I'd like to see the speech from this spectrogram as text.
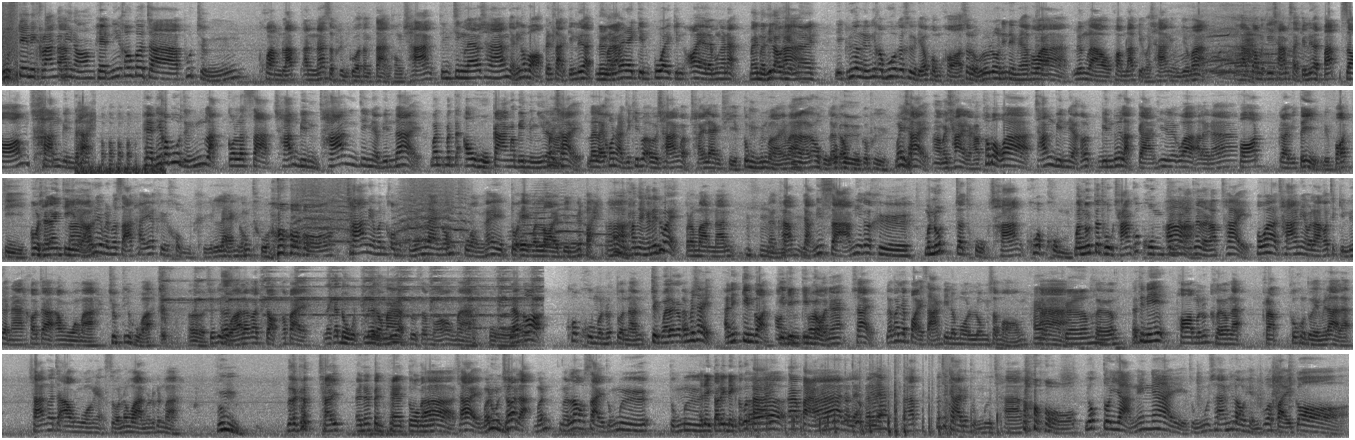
บูสเกมอีกครั้งครับพี่น้องเพจนี้เขาก็จะพูดถึงความลับอันน่าสะพรึงกลัวต่างๆ ของช้าง จริง ๆ แล้วช้างอย่างที่เขาบอกเป็นสัตว์กินเลือดหนึ่งมันะไม่ได้กินกล้วยกินอ้อยอะไรพวกนั้นอะไม่เหมือนที่เราเห็นเลยอีกเรื่องหนึ่งที่เขาพูดก็คือเดี๋ยวผมขอสรุปรูปโลกนิดนึงนะครับเพราะว่าเรื่องราวความลับเกี่ยวกับช้างเนี่ยมันเยอะมาก นะครับอ่าก็เมื่อกี้ช้างเป็นสัตว์กินเลือดปั๊บสองช้างบินได้ปั๊บปั๊บปั๊บปั๊บเพจนี้เขาพูดถึงหลักกลศาสตร์ช้างบิน ช้างจริงๆเนี่ยบินได้ มันมันจะเอาหูกลางมาบินอย่างนี้เลยไม่ใช่ หลายๆ คนอาจจะคิดว่าเออช้างแบบใช้แรงถีบตุ้มขึ้นมาใช่ไหมเออแล้วก็เอาหูแล้วกก็ระเอาพืหูอกระพือไม่ใช่อ่าไม่ใช่เลยครับเขาบอกว่าช้างบินเนี่ยเขาบินด้วยหลักการที่เรียกว่าอะไรนะ force gravity หรือ force g โอ้ใช้แรงจีนเลยเหรออ่าเรียกเป็นภาษาไทยก็คือข่มขืนแรงโน้มถ่วง โอ้โหช้างเนี่ยมันข่มขืนแรงโน้มถ่วงให้ตัวเองมันลอยบินขึ้นไปโอ้มันทำอย่างนั้นได้ด้วย ประมาณนั้นนะครับ อย่างที่สามนี่ก็คือ มนุษย์จะถูกช้างควบคุม มนุษย์จะถูกช้างควบคุมถึงขนาดนั้นอ่าใช่เลยครับ ใช่ เพราะว่าช้างเนี่ยเวลาเขาจะกินเลือดนะเขาจะเอางวงมาชุบที่หัว เออชุบที่หัวแล้วก็เจาะเข้าไปแล้วก็ดูดเลือดออกมา เลือดดูดสมองออกมาโอ้โหแล้วก็ ควบคุมมนุษย์ตัวนั้นจึกไว้แล้วก็ เอ้ยไม่ใช่ อันนี้กินก่อนอ๋อกินกินก่อนเนี่ยใช่ แล้วก็จะปล่อยสารฟีโรโมนลงสมองให้อ่าเคลิ้ม เคลิ้มแล้วทีนี้พอมนุษย์เคลิ้มแล้วครับ ควบคุมตัวเองไม่ได้แล้วช้างก็จะเอางวงเนี่ยสวนระวานมนุษย์ขึ้นมาฟึ่งแล้วก็ใช้ไอ้นั้นเป็นแทนตัวมนุษย์อ่าใช่เหมือนหุ่นเชิดอะเหมือนเหมือนเราใส่ถุงมือ ถุงมือไอ้เด็กตอนเด็กๆตุ๊กตาที่อ้าปากอ่านั่นแหละนั่นแหละนะครับก็จะกลายเป็นถุงมือช้าง โอ้โห ยกตัวอย่างง่ายๆ ถุงมือช้างที่เราเห็นทั่วไปก็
